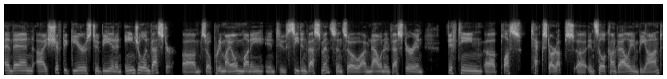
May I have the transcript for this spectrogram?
and then I shifted gears to being an angel investor. Um, so putting my own money into seed investments. And so I'm now an investor in 15 uh, plus tech startups uh, in Silicon Valley and beyond.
